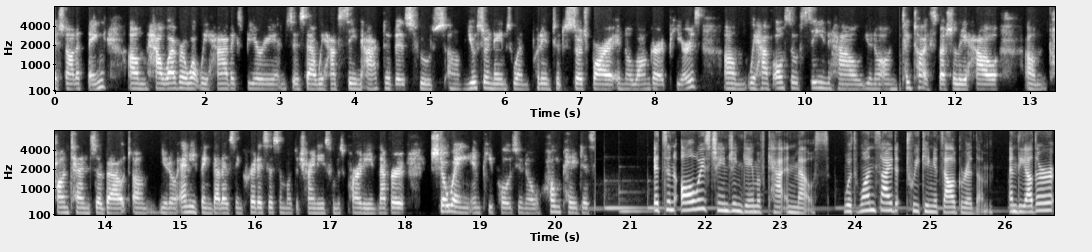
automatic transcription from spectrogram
is not a thing. Um, however, what we have experienced is that we have seen activists whose um, usernames, when put into the search bar, it no longer appears. Um, we have also seen how, you know, on TikTok especially, how um, content about, um, you know, anything that is in criticism of the Chinese Communist Party never showing in people's, you know, homepages. It's an always changing game of cat and mouse, with one side tweaking its algorithm and the other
